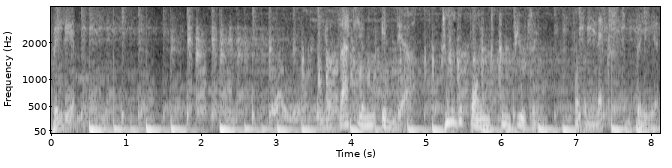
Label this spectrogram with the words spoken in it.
billion. Novatium India, to the point computing for the next billion.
